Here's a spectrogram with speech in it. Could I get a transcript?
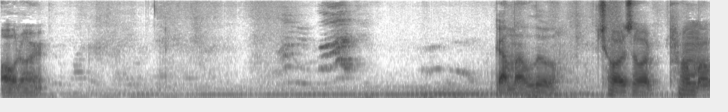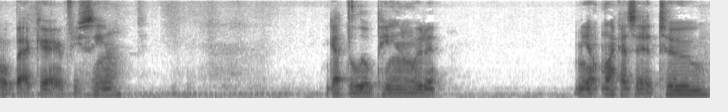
alt art. Got my little Charizard promo back there if you see him. Got the little pin with it. Yep, like I said, two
